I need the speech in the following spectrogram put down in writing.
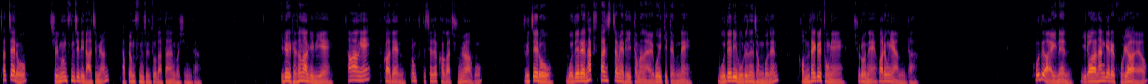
첫째로 질문 품질이 낮으면 답변 품질도 낮다는 것입니다. 이를 개선하기 위해 상황에 특화된 프롬프트 최적화가 중요하고 둘째로 모델은 학습한 시점의 데이터만 알고 있기 때문에 모델이 모르는 정보는 검색을 통해 추론해 활용해야 합니다. 코드 I는 이러한 한계를 고려하여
